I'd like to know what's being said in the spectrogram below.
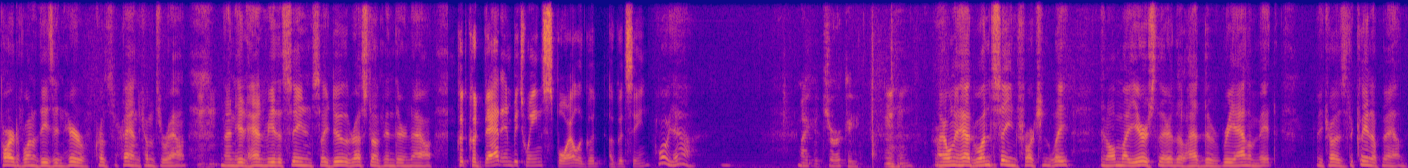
part of one of these in here because the hand comes around. Mm-hmm. And then he'd hand me the scene and say, do the rest of in there now. Could, could bad in between spoil a good, a good scene? Oh, yeah. Make it jerky. Mm-hmm. I only had one scene, fortunately, in all my years there that I had to reanimate because the cleanup man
